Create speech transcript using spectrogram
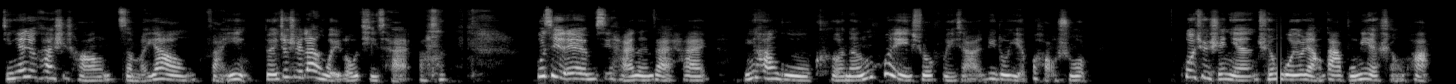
今天就看市场怎么样反应。对，就是烂尾楼题材啊，估计 AMC 还能再嗨。银行股可能会修复一下，力度也不好说。过去十年，全国有两大不灭神话，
